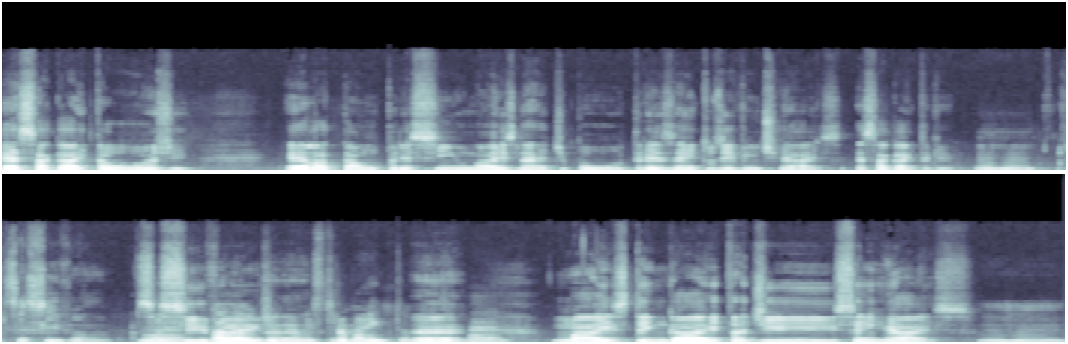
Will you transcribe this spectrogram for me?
essa gaita hoje, ela tá um precinho mais, né? Tipo, 320 reais. Essa gaita aqui. Acessível, né? Acessível é, valor ainda, de um né? instrumento. É. mesmo. É. Mas tem gaita de 100 reais. Uhum.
